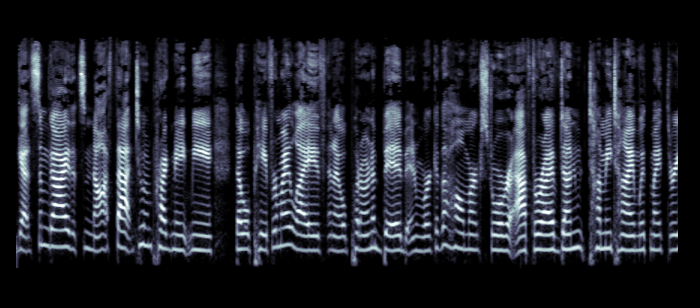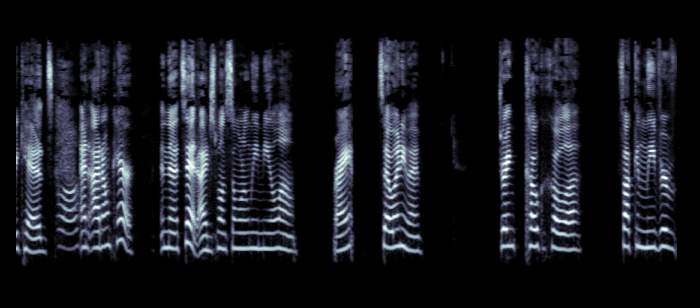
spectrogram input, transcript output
get some guy that's not fat to impregnate me, that will pay for my life, and I will put on a bib and work at the Hallmark store after I've done tummy time with my three kids. Aw. And I don't care. And that's it. I just want someone to leave me alone. Right? So, anyway, drink Coca Cola. Fucking leave your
